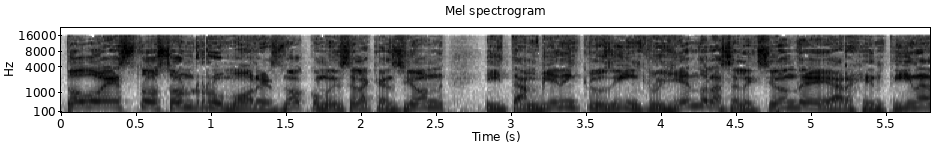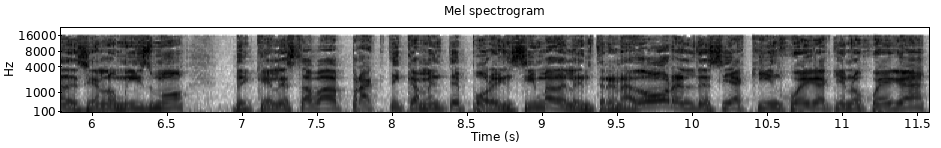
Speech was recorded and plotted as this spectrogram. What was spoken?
Todo esto son rumores, ¿no? Como dice la canción, y también incluyendo la selección de Argentina, decían lo mismo, de que él estaba prácticamente por encima del entrenador, él decía quién juega, quién no juega,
